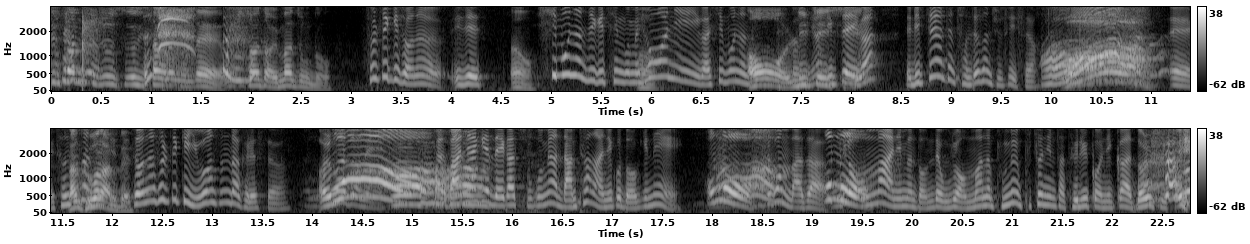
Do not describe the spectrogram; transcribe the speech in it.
13조 줄 수 있다고 그랬는데 혹시 저한테 얼마 정도? 솔직히 저는 이제 어. 15년 지기 친구면 어. 효원이가 15년 어, 지기거든요. 립제이 씨. 립제이가 네, 립제이한테는 전 재산 줄 수 있어요. 네, 전난 재산 그건 줄 안 수 돼. 있어요. 저는 솔직히 유언 쓴다 그랬어요. 얼마 전에. 그러니까 만약에 내가 죽으면 남편 아니고 너긴 해. 어머 그건 맞아. 어머. 우리 엄마 아니면 넌데 우리 엄마는 분명히 부처님 다 드릴 거니까 널 줄게.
